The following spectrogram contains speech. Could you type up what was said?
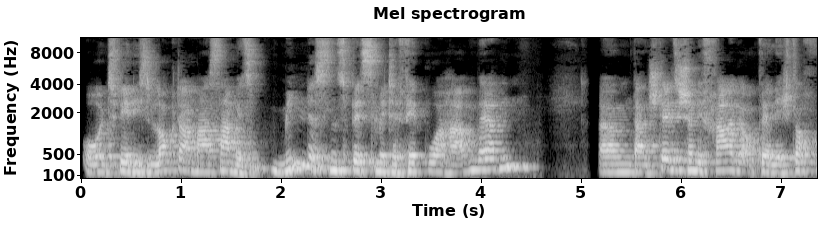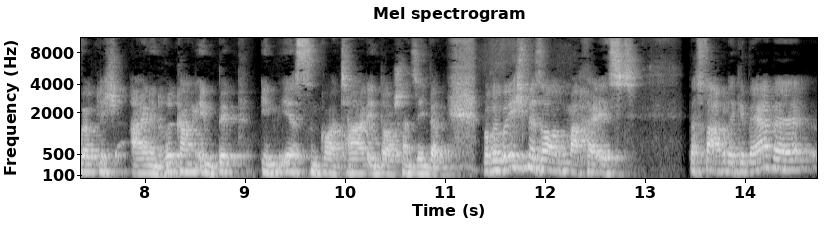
und wir diese Lockdown-Maßnahmen jetzt mindestens bis Mitte Februar haben werden, ähm, dann stellt sich schon die Frage, ob wir nicht doch wirklich einen Rückgang im BIP im ersten Quartal in Deutschland sehen werden. Worüber ich mir Sorgen mache, ist, das verarbeitende Gewerbe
